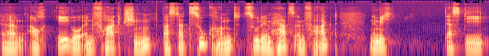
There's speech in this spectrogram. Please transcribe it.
ähm, auch Ego-Infarction, was dazukommt zu dem Herzinfarkt, nämlich dass die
